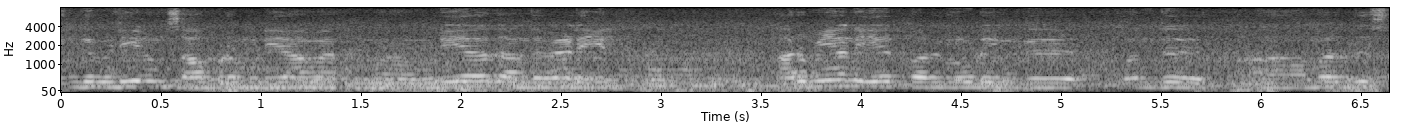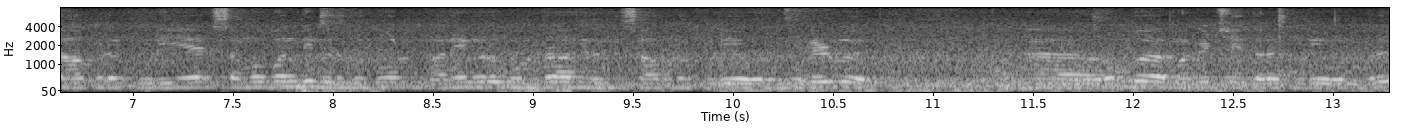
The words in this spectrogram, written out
இங்கு வெளியிலும் சாப்பிட முடியாமல் முடியாத அந்த வேளையில் அருமையான ஏற்பாடுகளோடு இங்கு வந்து அமர்ந்து சாப்பிடக்கூடிய சமபந்தி விருது போல் அனைவரும் ஒன்றாக இருந்து சாப்பிடக்கூடிய ஒரு நிகழ்வு ரொம்ப மகிழ்ச்சியை தரக்கூடிய ஒன்று.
